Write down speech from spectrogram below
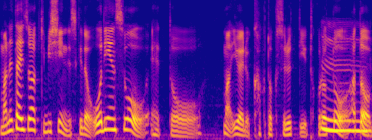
マネタイズは厳しいんですけどオーディエンスを、えっとまあ、いわゆる獲得するっていうところと、うん。あと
